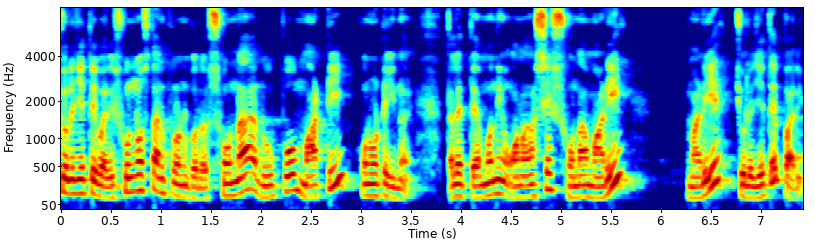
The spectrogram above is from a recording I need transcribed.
চলে যেতে পারি, শূন্যস্থান পূরণ করো। সোনা, রূপো, মাটি কোনোটাই নয়। তাহলে তেমনি অনায়াসে সোনা মারি, মারিয়ে চলে যেতে পারি।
